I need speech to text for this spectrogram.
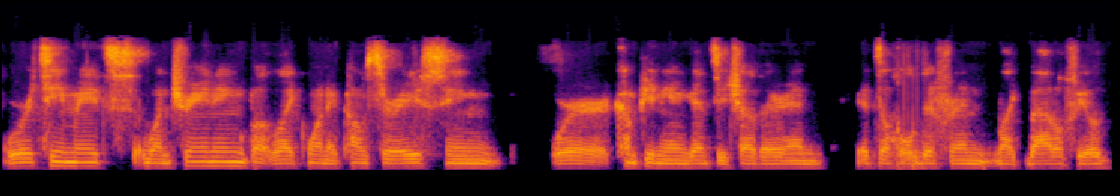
we're teammates when training, but like when it comes to racing, we're competing against each other, and it's a whole different like battlefield.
